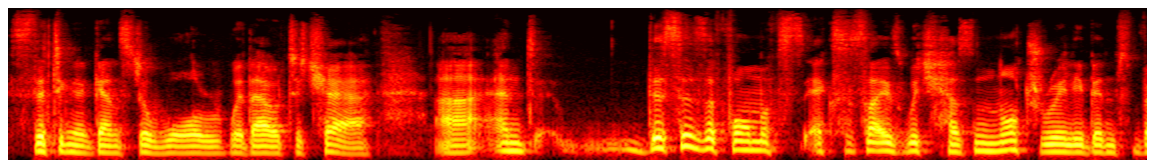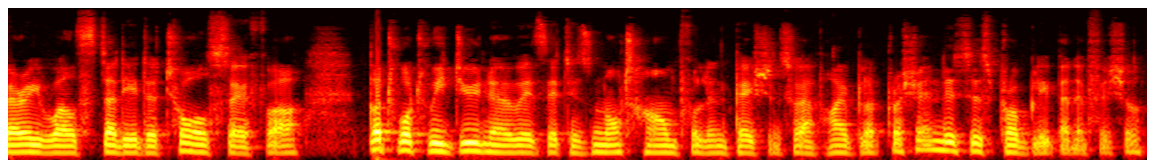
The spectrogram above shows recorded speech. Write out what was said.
sitting against a wall without a chair. Uh, and this is a form of exercise which has not really been very well studied at all so far. But what we do know is it is not harmful in patients who have high blood pressure and it is probably beneficial.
